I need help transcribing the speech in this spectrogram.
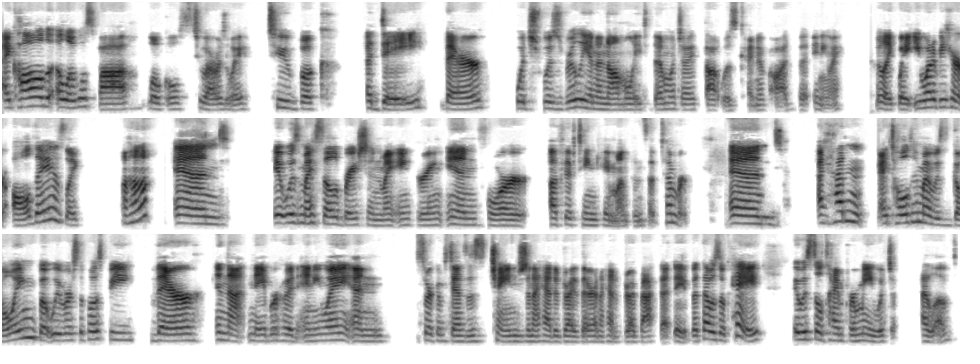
I called a local spa, locals two hours away, to book a day there which was really an anomaly to them, which I thought was kind of odd. But anyway, they're like, wait, you want to be here all day? I was like, uh huh. And it was my celebration, my anchoring in for a 15K month in September. And I hadn't, I told him I was going, but we were supposed to be there in that neighborhood anyway. And circumstances changed and I had to drive there and I had to drive back that day. But that was okay. It was still time for me, which I loved.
